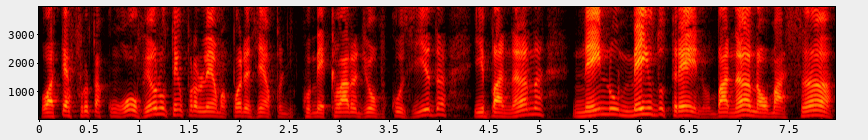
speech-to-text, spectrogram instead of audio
ou até fruta com ovo. Eu não tenho problema, por exemplo, de comer clara de ovo cozida e banana, nem no meio do treino. Banana ou maçã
